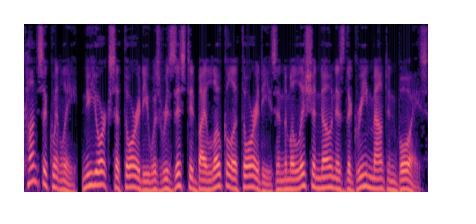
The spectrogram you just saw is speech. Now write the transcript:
Consequently, New York's authority was resisted by local authorities and the militia known as the Green Mountain Boys.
